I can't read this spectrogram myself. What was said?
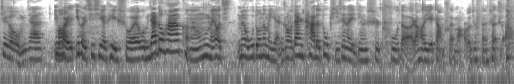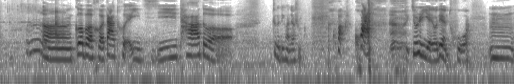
这个我们家一会儿一会儿七七也可以说，我们家豆花可能没有没有乌冬那么严重，但是它的肚皮现在已经是秃的，然后也长不出来毛了，就粉粉的。嗯，胳膊和大腿以及它的这个地方叫什么？胯 胯，就是也有点秃。嗯，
